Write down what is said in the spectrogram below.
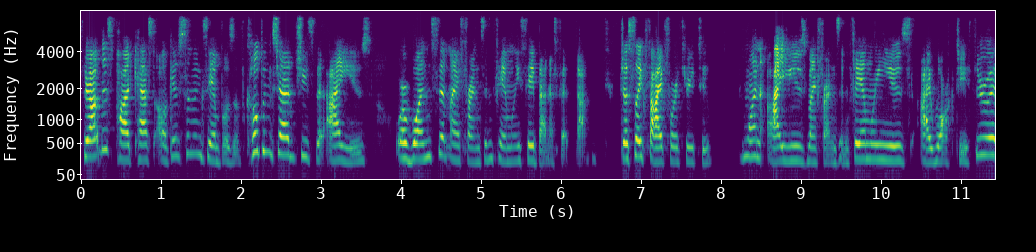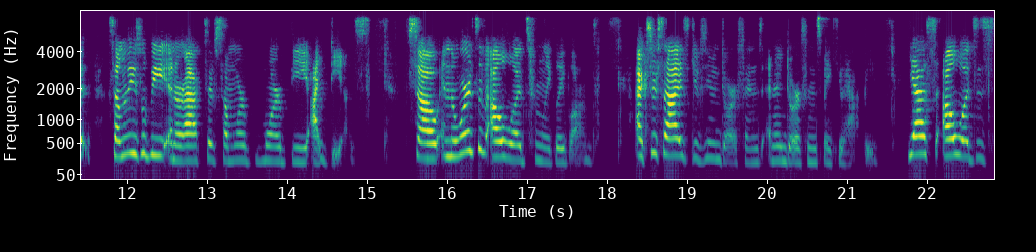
Throughout this podcast, I'll give some examples of coping strategies that I use or ones that my friends and family say benefit them. Just like 5432. One I use, my friends and family use. I walked you through it. Some of these will be interactive, some will more be ideas. So, in the words of Elle Woods from Legally Blonde, exercise gives you endorphins, and endorphins make you happy. Yes, Elle Woods is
